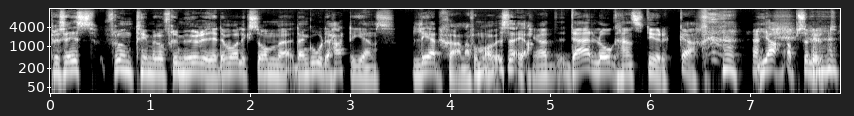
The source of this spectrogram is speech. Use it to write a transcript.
Precis. Fruntimmer och frimureri, det var liksom eh, den gode hertigens ledstjärna får man väl säga. Ja, där låg hans styrka. ja, absolut.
